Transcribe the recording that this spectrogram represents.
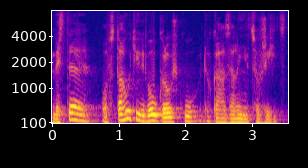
byste o vztahu těch dvou kroužků dokázali něco říct.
